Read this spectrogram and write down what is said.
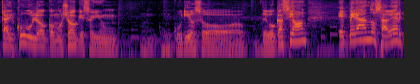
calculo, como yo, que soy un, un- un curioso de vocación, esperando saber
